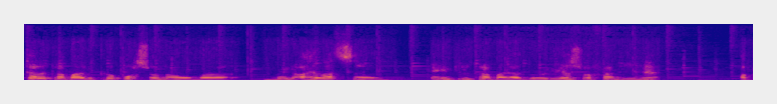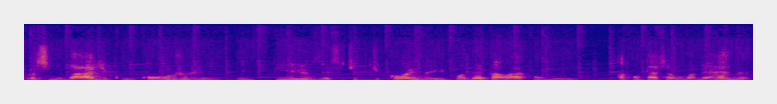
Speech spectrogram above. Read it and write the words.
teletrabalho proporcionou uma melhor relação entre o trabalhador e a sua família, a proximidade com o cônjuge, com filhos, esse tipo de coisa, e poder estar lá quando acontece alguma merda.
